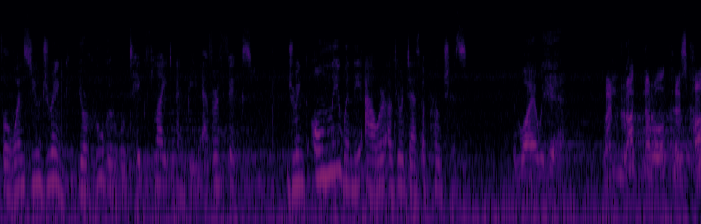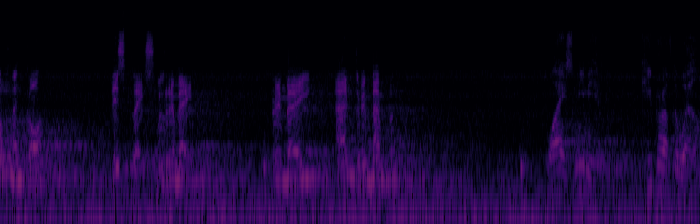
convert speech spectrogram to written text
For once you drink, your Hugur will take flight and be ever fixed. Drink only when the hour of your death approaches. Then why are we here? When Ragnarok has come and gone, this place will remain. Remain and remember. Wise Mimir, keeper of the well,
